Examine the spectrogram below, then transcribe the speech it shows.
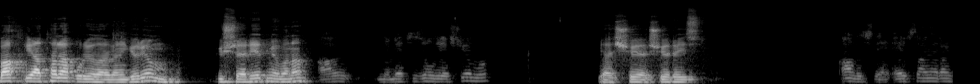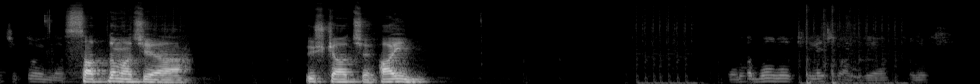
Bak yatarak vuruyorlar beni görüyor musun? Güçleri yetmiyor bana. Abi Mehmet İzol yaşıyor mu? Yaşıyor yaşıyor reis. Al işte efsane rank çıktı oyunda. Sattı maçı ya. 3 kağıtçı. Hain. Orada bol bol keleş vardır ya. Keleş.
